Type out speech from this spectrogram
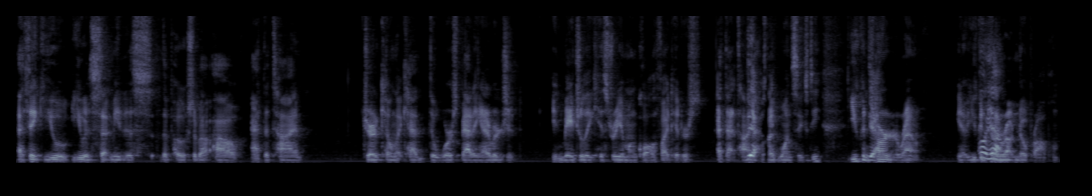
I think you you had sent me this the post about how at the time Jarred Kelenic had the worst batting average in Major League history among qualified hitters. At that time, yeah. it was like 160. You can yeah. turn it around. You know, you can oh, turn yeah. around no problem.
